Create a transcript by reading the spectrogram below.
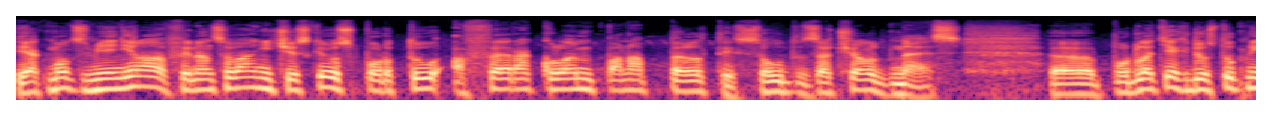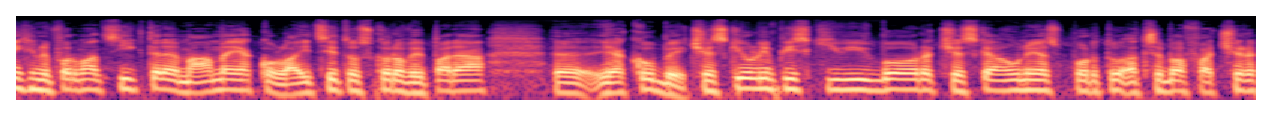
Jak moc změnila financování českého sportu aféra kolem pana Pelty? Soud začal dnes. Eh, podle těch dostupných informací, které máme jako lajci, to skoro vypadá, eh, jako by Český olympijský výbor, Česká unie sportu a třeba Fatscher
